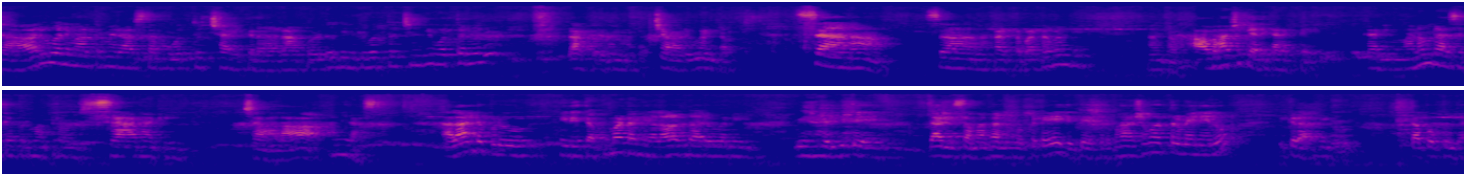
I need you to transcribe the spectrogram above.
చారు అని మాత్రమే రాస్తాము. ఒత్తు వచ్చా ఇక్కడ రాకూడదు. దీనికి ఒత్తు వచ్చింది. ఒత్తు అనేది రాకూడదు అనమాట చారు అంటాం. సానా. సానా కట్టబడ్డామండి అంటాం. ఆ భాషకి అది కరెక్టే. కానీ మనం రాసేటప్పుడు మాత్రం సానాకి చాలా అని రాస్తాం. అలాంటప్పుడు ఇది తప్పు మాట అని ఎలా అంటారు అని మీరు అడిగితే దానికి సమాధానం ఒకటే. ఇది పేపర్ భాష మాత్రమే. నేను ఇక్కడ మీకు తప్పకుండా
